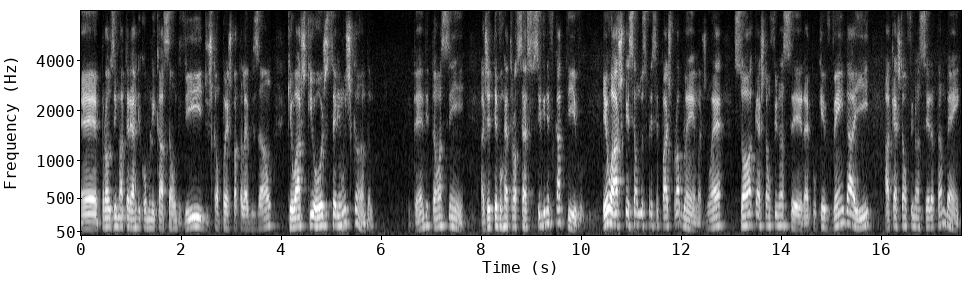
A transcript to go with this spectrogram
É, produzir materiais de comunicação de vídeos, campanhas para televisão, que eu acho que hoje seria um escândalo. Entende? Então, assim, a gente teve um retrocesso significativo. Eu acho que esse é um dos principais problemas, não é só a questão financeira, é porque vem daí a questão financeira também,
